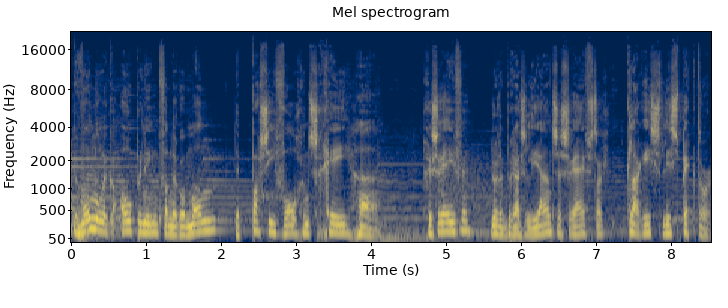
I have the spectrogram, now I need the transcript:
De wonderlijke opening van de roman De Passie volgens GH. Geschreven door de Braziliaanse schrijfster Clarice Lispector.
